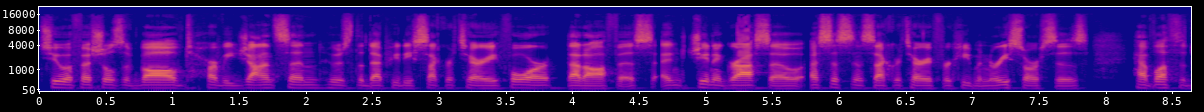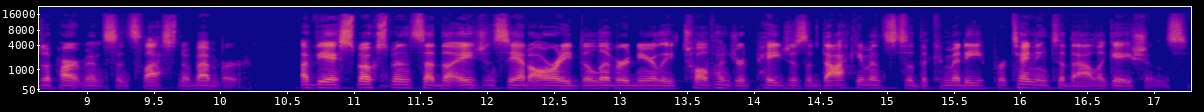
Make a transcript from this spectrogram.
Two officials involved, Harvey Johnson, who is the deputy secretary for that office, and Gina Grosso, assistant secretary for human resources, have left the department since last November. A VA spokesman said the agency had already delivered nearly 1,200 pages of documents to the committee pertaining to the allegations.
